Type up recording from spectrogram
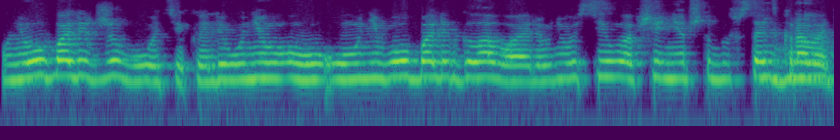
у него болит животик, или у него, у него болит голова, или у него сил вообще нет, чтобы встать угу. в кровать.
